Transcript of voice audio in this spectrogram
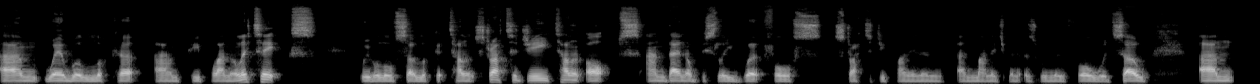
um, where we'll look at um, people analytics, we will also look at talent strategy, talent ops, and then obviously workforce strategy planning and, and management as we move forward. So, um,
